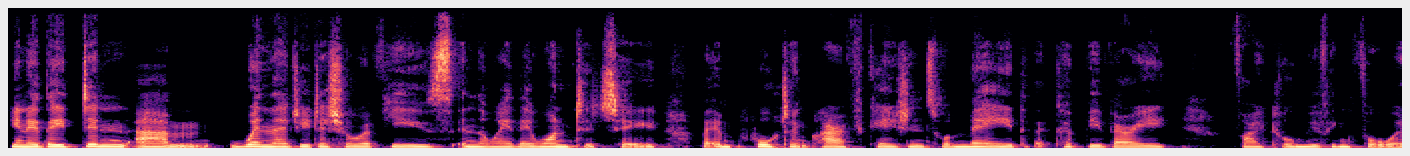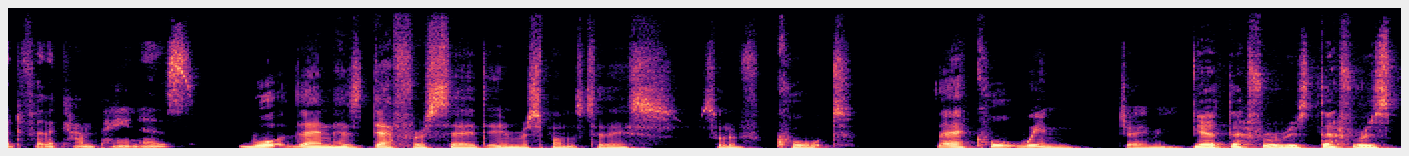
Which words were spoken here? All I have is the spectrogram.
you know they didn't um, win their judicial reviews in the way they wanted to, but important clarifications were made that could be very vital moving forward for the campaigners. What then has DEFRA said in response to this sort of court their court win, Jamie? Yeah, DEFRA is DEFRA is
